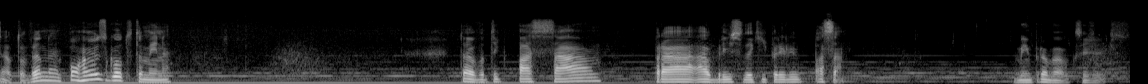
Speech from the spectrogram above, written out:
Eu tô vendo, né? Porra, é o esgoto também, né? Tá, eu vou ter que passar pra abrir isso daqui pra ele passar. Bem provável que seja isso.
